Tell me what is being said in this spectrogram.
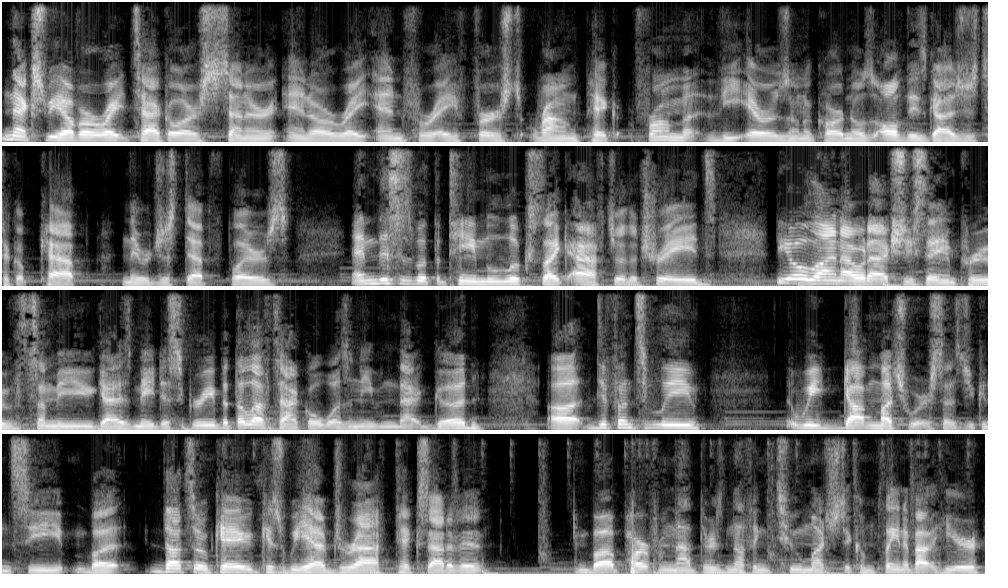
Next, we have our right tackle, our center, and our right end for a first round pick from the Arizona Cardinals. All of these guys just took up cap, and they were just depth players. And this is what the team looks like after the trades. The O line, I would actually say, improved. Some of you guys may disagree, but the left tackle wasn't even that good. Uh, defensively, we got much worse, as you can see, but that's okay because we have draft picks out of it. But apart from that, there's nothing too much to complain about here.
